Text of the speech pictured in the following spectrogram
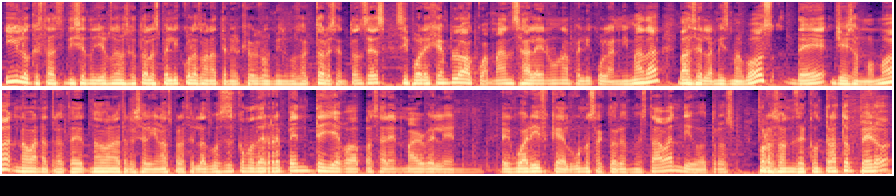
Y lo que está diciendo James Gunn es que todas las películas van a tener que ver con los mismos actores. Entonces, si por ejemplo Aquaman sale en una película animada, va a ser la misma voz de Jason Momoa. No van a tratar, no van a traerse a alguien más para hacer las voces como de repente llegó a pasar en Marvel en en What If que algunos actores no estaban, digo otros por razones del contrato, pero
